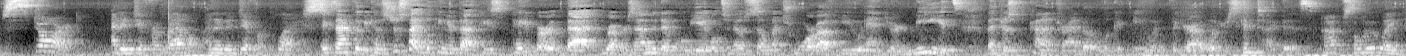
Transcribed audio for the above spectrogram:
start at a different level and in a different place. Exactly, because just by looking at that piece of paper, that representative will be able to know so much more about you and your needs than just kind of trying to look at you and figure out what your skin type is. Absolutely.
